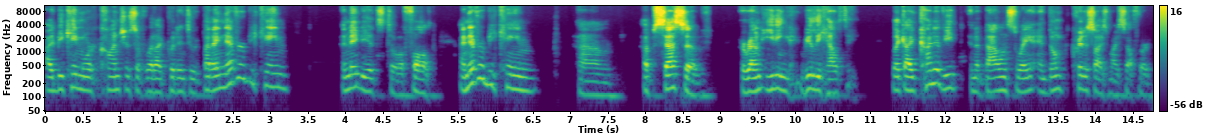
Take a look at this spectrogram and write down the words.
I became more conscious of what I put into it, but I never became, and maybe it's to a fault, I never became um, obsessive around eating really healthy. Like I kind of eat in a balanced way and don't criticize myself for it.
